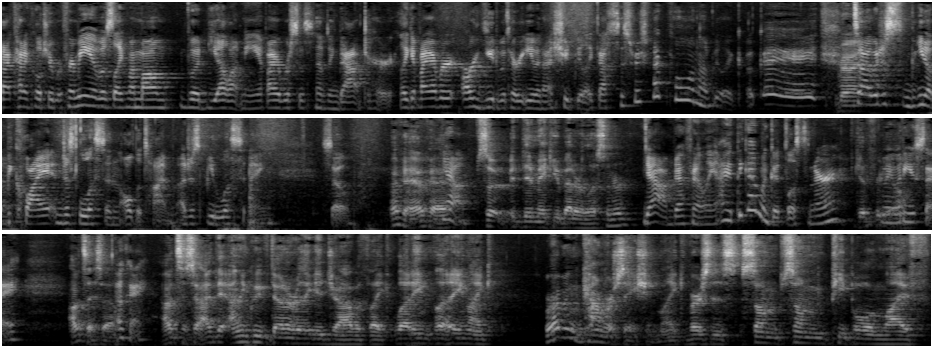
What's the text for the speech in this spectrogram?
that kind of culture. But for me, it was like my mom would yell at me if I ever said something bad to her. Like if I ever argued with her, even that she'd be like, "That's disrespectful," and I'd be like, "Okay." Right. So I would just you know be quiet and just listen all the time. I'd just be listening. So Okay, okay. Yeah. So it did make you a better listener? yeah, I'm definitely. I think I'm a good listener. Good for I mean, you. what do you say? I would say so. Okay. I would say so. I, th- I think we've done a really good job with like letting letting like we're having a conversation like versus some some people in life.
